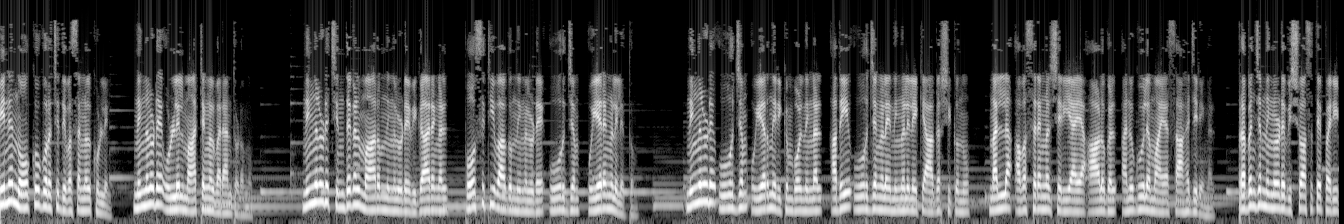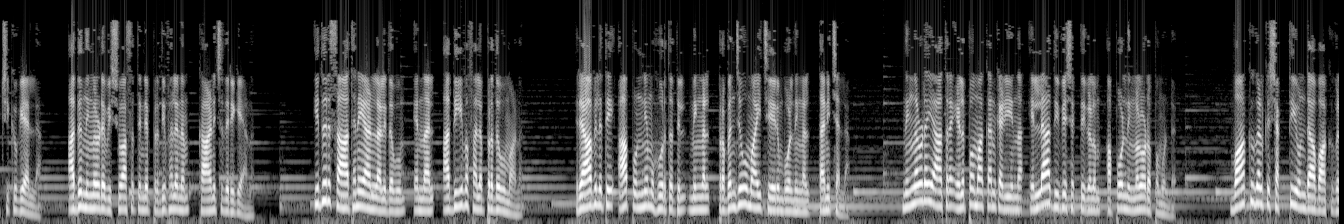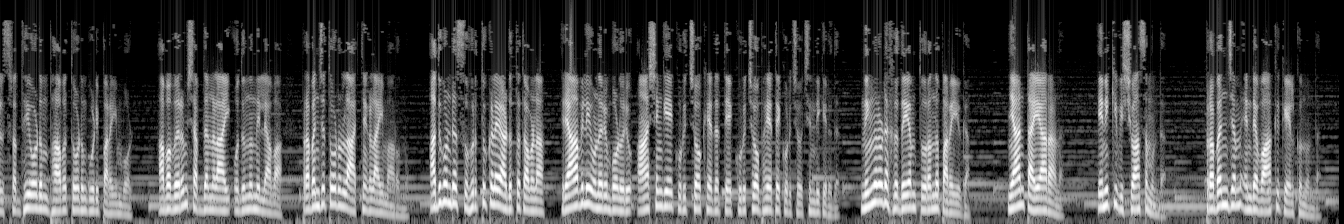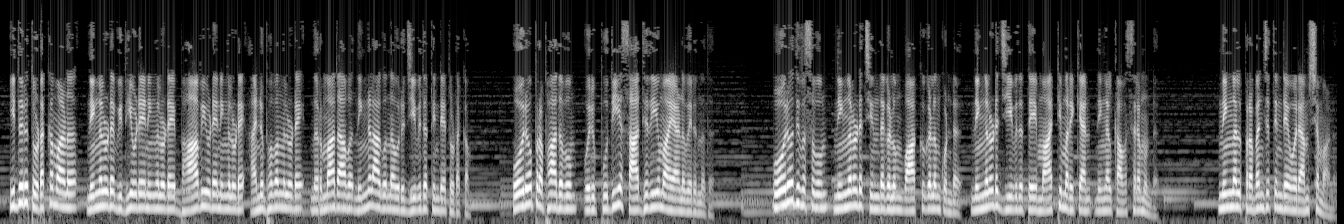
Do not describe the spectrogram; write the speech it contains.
പിന്നെ നോക്കൂ കുറച്ച് ദിവസങ്ങൾക്കുള്ളിൽ നിങ്ങളുടെ ഉള്ളിൽ മാറ്റങ്ങൾ വരാൻ തുടങ്ങും. നിങ്ങളുടെ ചിന്തകൾ മാറും നിങ്ങളുടെ വികാരങ്ങൾ പോസിറ്റീവാകും നിങ്ങളുടെ ഊർജം ഉയരങ്ങളിലെത്തും. നിങ്ങളുടെ ഊർജം ഉയർന്നിരിക്കുമ്പോൾ നിങ്ങൾ അതേ ഊർജങ്ങളെ നിങ്ങളിലേക്ക് ആകർഷിക്കുന്നു നല്ല അവസരങ്ങൾ ശരിയായ ആളുകൾ അനുകൂലമായ സാഹചര്യങ്ങൾ. പ്രപഞ്ചം നിങ്ങളുടെ വിശ്വാസത്തെ പരീക്ഷിക്കുകയല്ല. അത് നിങ്ങളുടെ വിശ്വാസത്തിന്റെ പ്രതിഫലനം കാണിച്ചു തരികയാണ്. ഇതൊരു സാധനയാണ് ലളിതവും എന്നാൽ അതീവ ഫലപ്രദവുമാണ്. രാവിലത്തെ ആ പുണ്യമുഹൂർത്തത്തിൽ നിങ്ങൾ പ്രപഞ്ചവുമായി ചേരുമ്പോൾ നിങ്ങൾ തനിച്ചല്ല. നിങ്ങളുടെ യാത്ര എളുപ്പമാക്കാൻ കഴിയുന്ന എല്ലാ ദിവ്യശക്തികളും അപ്പോൾ നിങ്ങളോടൊപ്പമുണ്ട്. വാക്കുകൾക്ക് ശക്തിയുണ്ട് ആ വാക്കുകൾ ശ്രദ്ധയോടും ഭാവത്തോടും കൂടി പറയുമ്പോൾ അവ വെറും ശബ്ദങ്ങളായി ഒതുങ്ങുന്നില്ല അവ പ്രപഞ്ചത്തോടുള്ള ആജ്ഞകളായി മാറുന്നു. അതുകൊണ്ട് സുഹൃത്തുക്കളെ അടുത്ത തവണ രാവിലെ ഉണരുമ്പോൾ ഒരു ആശങ്കയെക്കുറിച്ചോ ഖേദത്തെക്കുറിച്ചോ ഭയത്തെക്കുറിച്ചോ ചിന്തിക്കരുത്. നിങ്ങളുടെ ഹൃദയം തുറന്നു പറയുക ഞാൻ തയ്യാറാണ്. എനിക്ക് വിശ്വാസമുണ്ട്. പ്രപഞ്ചം എന്റെ വാക്ക് കേൾക്കുന്നുണ്ട്. ഇതൊരു തുടക്കമാണ്. നിങ്ങളുടെ വിധിയുടെ നിങ്ങളുടെ ഭാവിയുടെ നിങ്ങളുടെ അനുഭവങ്ങളുടെ നിർമ്മാതാവ് നിങ്ങളാകുന്ന ഒരു ജീവിതത്തിന്റെ തുടക്കം. ഓരോ പ്രഭാതവും ഒരു പുതിയ സാധ്യതയുമായാണ് വരുന്നത്. ഓരോ ദിവസവും നിങ്ങളുടെ ചിന്തകളും വാക്കുകളും കൊണ്ട് നിങ്ങളുടെ ജീവിതത്തെ മാറ്റിമറിക്കാൻ നിങ്ങൾക്ക് അവസരമുണ്ട്. നിങ്ങൾ പ്രപഞ്ചത്തിന്റെ ഒരംശമാണ്.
